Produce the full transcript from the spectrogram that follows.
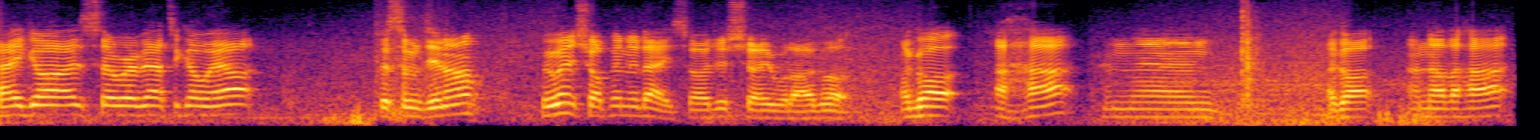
Hey guys, so we're about to go out for some dinner. We went shopping today, so I'll just show you what I got. I got a hat, and then I got another hat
